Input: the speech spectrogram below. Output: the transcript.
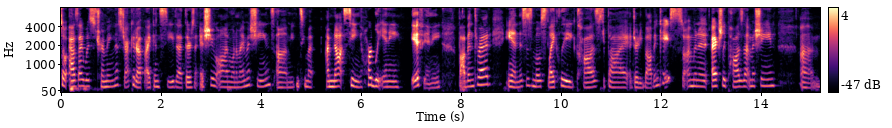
So as I was trimming this jacket up, I can see that there's an issue on one of my machines. Um, you can see my, I'm not seeing hardly any, if any, bobbin thread. And this is most likely caused by a dirty bobbin case. So I'm to, I actually pause that machine. Um,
